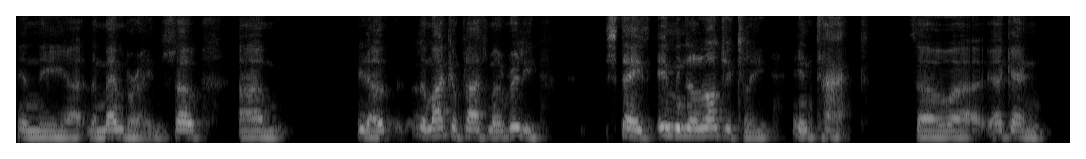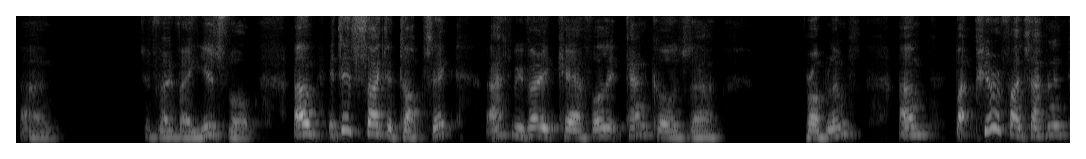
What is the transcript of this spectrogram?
in the, uh, the membrane. So um, you know, the mycoplasma really stays immunologically intact. So uh, again, um, it's very, very useful. Um, it is cytotoxic. I have to be very careful. It can cause uh, problems. Um, but purified saponin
